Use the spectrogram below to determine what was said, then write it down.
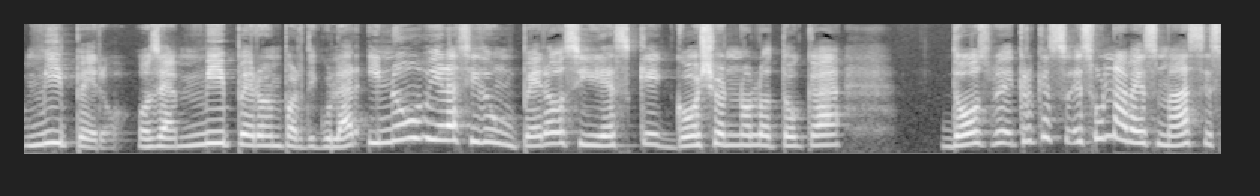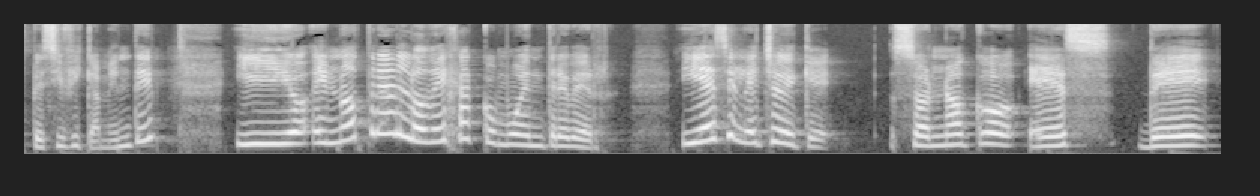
mi pero, o sea, mi pero en particular, y no hubiera sido un pero si es que Gosho no lo toca dos veces, creo que es, una vez más específicamente, y en otra lo deja como entrever. Y es el hecho de que Sonoko es de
